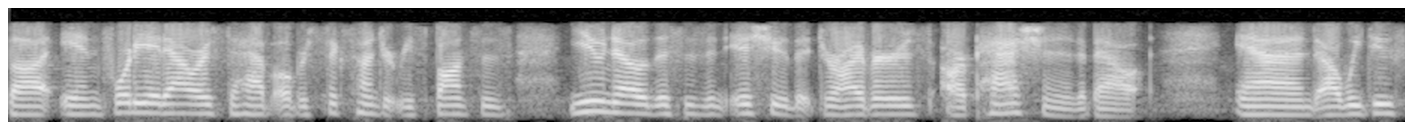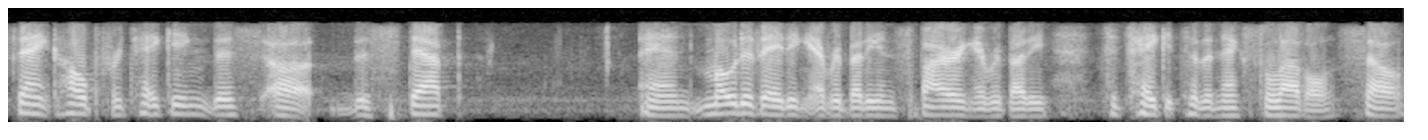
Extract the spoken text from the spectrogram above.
But in 48 hours to have over 600 responses, you know this is an issue that drivers are passionate about, and uh, we do thank Hope for taking this uh, this step and motivating everybody, inspiring everybody to take it to the next level. So,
